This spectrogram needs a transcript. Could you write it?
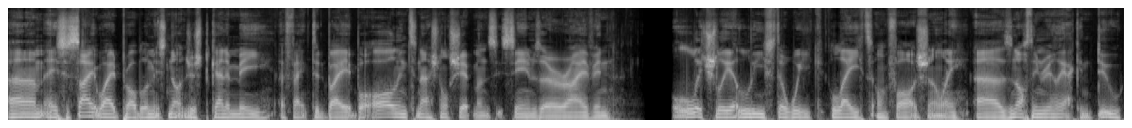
Um, it's a site-wide problem. It's not just kind of me affected by it, but all international shipments, it seems, are arriving literally at least a week late, unfortunately. Uh, there's nothing really I can do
